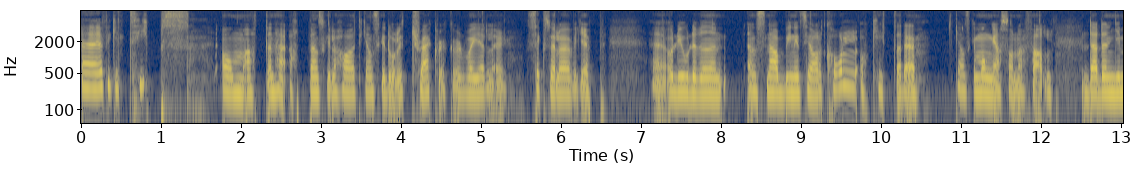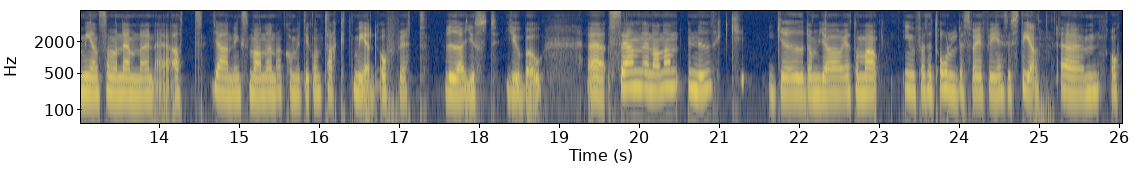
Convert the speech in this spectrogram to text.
Eh, jag fick ett tips om att den här appen skulle ha ett ganska dåligt track record vad gäller sexuella övergrepp. Eh, och då gjorde vi en, en snabb initial koll och hittade ganska många sådana fall där den gemensamma nämnaren är att gärningsmannen har kommit i kontakt med offret via just Yubo. Eh, Sen en annan unik grej de gör är att de har infört ett åldersverifieringssystem. Ehm, Och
